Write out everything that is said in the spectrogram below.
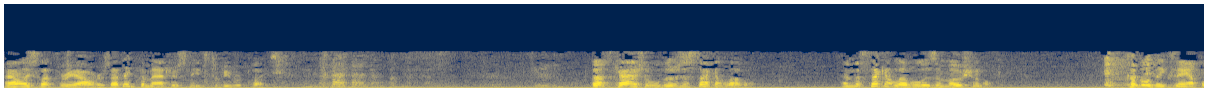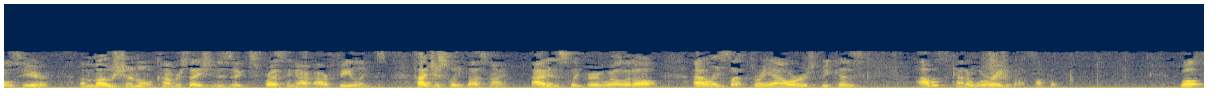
I only slept three hours. I think the mattress needs to be replaced. That's casual. There's a second level. And the second level is emotional. A couple of examples here. Emotional conversation is expressing our, our feelings. How'd you sleep last night? I didn't sleep very well at all. I only slept three hours because I was kind of worried about something. Well,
